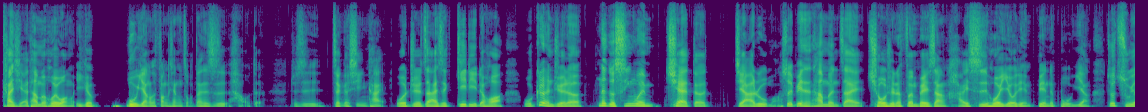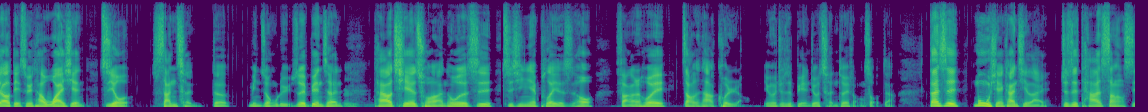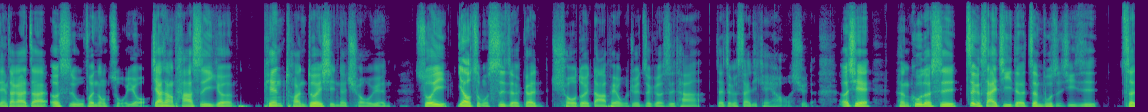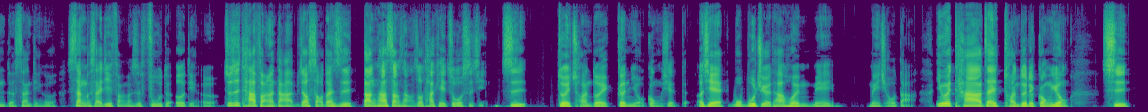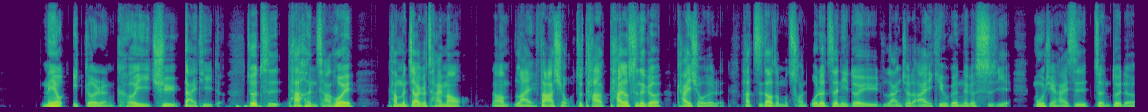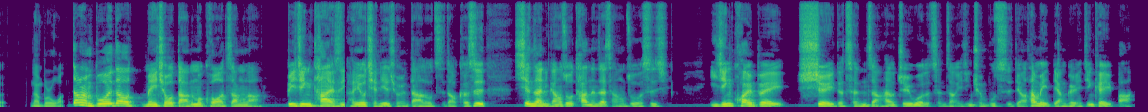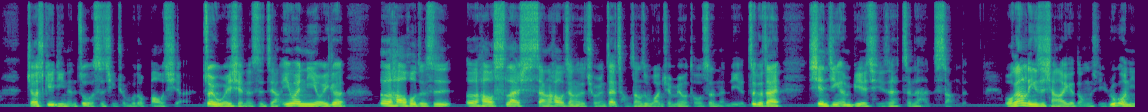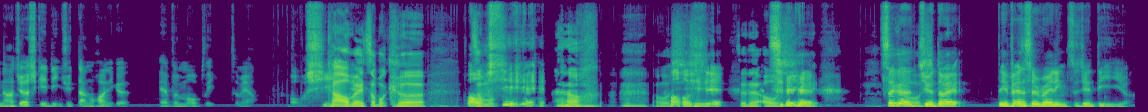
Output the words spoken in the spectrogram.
看起来他们会往一个不一样的方向走，但是是好的，就是整个形态。我觉得再还是 Giddy 的话，我个人觉得那个是因为 Chat 的加入嘛，所以变成他们在球权的分配上还是会有点变得不一样。就主要点是因为他外线只有三成的。命中率，所以变成他要切传或者是执行一些 play 的时候，反而会造成他的困扰，因为就是别人就沉退防守这样。但是目前看起来，就是他上场时间大概在二十五分钟左右，加上他是一个偏团队型的球员，所以要怎么试着跟球队搭配，我觉得这个是他在这个赛季可以好好学的。而且很酷的是，这个赛季的正负值其实是。正的三点二，上个赛季反而是负的二点二，就是他反而打的比较少，但是当他上场的时候，他可以做的事情是对团队更有贡献的。而且我不觉得他会没没球打，因为他在团队的功用是没有一个人可以去代替的，就是他很常会他们叫一个拆帽，然后来发球，就他他就是那个开球的人，他知道怎么传。我的整体对于篮球的 IQ 跟那个视野，目前还是整队的。Number one，当然不会到没球打那么夸张啦，毕竟他也是很有潜力的球员，大家都知道。可是现在你刚刚说他能在场上做的事情，已经快被 Shay 的成长还有 J Wall 的成长已经全部吃掉。他们两个人已经可以把 Josh Giddey 能做的事情全部都包起来。最危险的是这样，因为你有一个二号或者是二号 Slash 三号这样的球员在场上是完全没有投射能力的。这个在现今 NBA 其实真的很伤的。我刚刚临时想到一个东西，如果你拿 Josh Giddey 去单换一个 Evan Mobley 怎么样？哦，谢靠呗，怎么可？哦，谢，哦谢，真的哦谢，这个绝对 defensive rating 直接第一了，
